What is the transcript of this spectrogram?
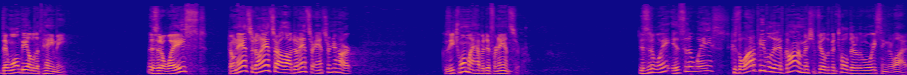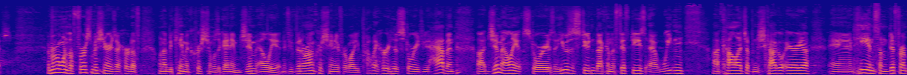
that won't be able to pay me. Is it a waste? Don't answer. Don't answer out loud. Don't answer. Answer in your heart. Because each one might have a different answer. Is it a waste? Is it a waste? Because a lot of people that have gone on mission field have been told they're wasting their lives. I remember one of the first missionaries I heard of when I became a Christian was a guy named Jim Elliot. And if you've been around Christianity for a while, you've probably heard his story. If you haven't, uh, Jim Elliot's story is that he was a student back in the 50s at Wheaton uh, College up in the Chicago area. And he and some different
